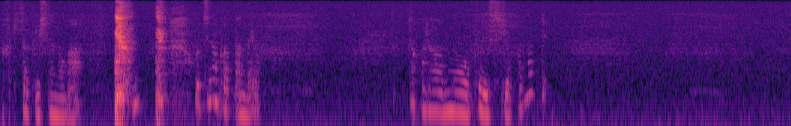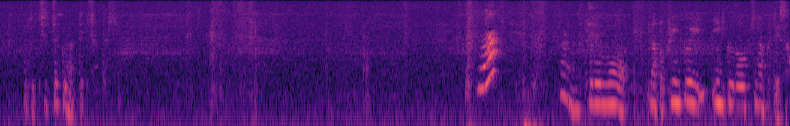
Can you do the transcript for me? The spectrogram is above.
カキカキしたのが 落ちなかったんだよ。だからもうポイしようかなって。あとちっちゃくなってきちゃわうん、それもなんかピンクインクが落ちなくてさ。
